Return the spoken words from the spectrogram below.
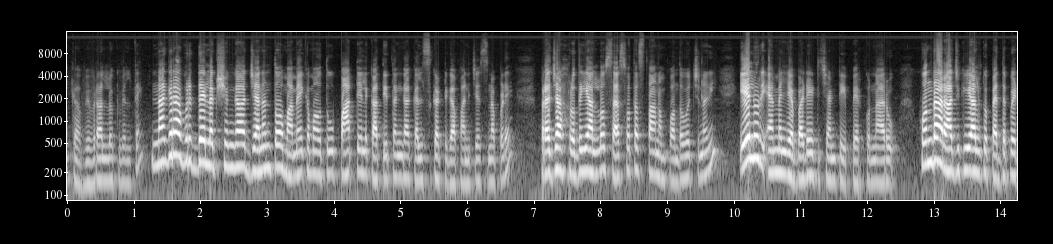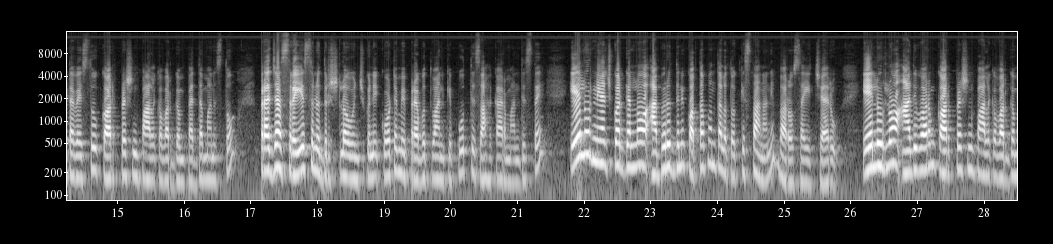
ఇక వివరాల్లోకి వెళ్తే నగర అభివృద్ధే లక్ష్యంగా జనంతో మమేకమవుతూ పార్టీలకు అతీతంగా కలిసికట్టుగా పనిచేసినప్పుడే ప్రజా హృదయాల్లో శాశ్వత స్థానం పొందవచ్చునని ఏలూరు ఎమ్మెల్యే బడేటి చంటి పేర్కొన్నారు. హుందా రాజకీయాలకు పెద్దపీట వేస్తూ కార్పొరేషన్ పాలకవర్గం పెద్ద మనసుతో ప్రజా శ్రేయస్సును దృష్టిలో ఉంచుకుని కూటమి ప్రభుత్వానికి పూర్తి సహకారం అందిస్తే ఏలూరు నియోజకవర్గంలో అభివృద్ధిని కొత్త పుంతలు తొక్కిస్తానని భరోసా ఇచ్చారు. ఏలూరులో ఆదివారం కార్పొరేషన్ పాలకవర్గం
